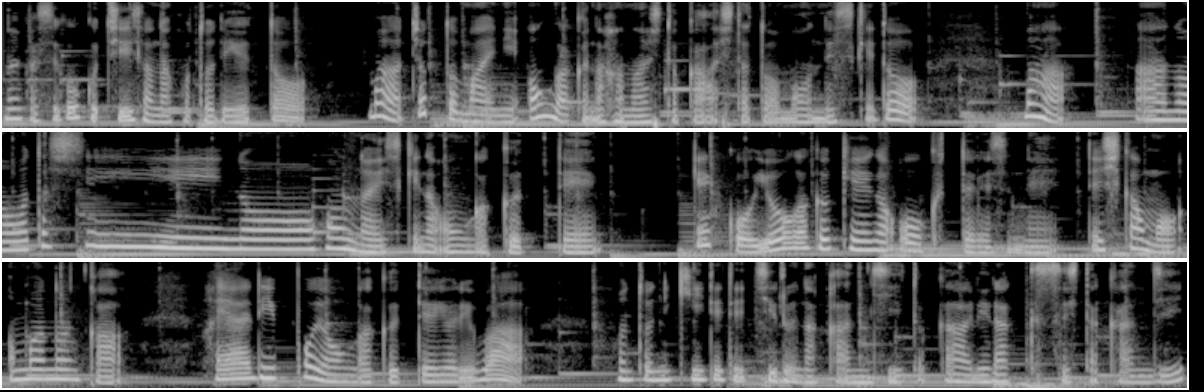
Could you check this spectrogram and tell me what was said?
なんかすごく小さなことで言うとまあちょっと前に音楽の話とかしたと思うんですけどまああの私の本来好きな音楽って結構洋楽系が多くてですねでしかもあんまなんか流行りっぽい音楽っていうよりは本当に聴いててチルな感じとかリラックスした感じ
